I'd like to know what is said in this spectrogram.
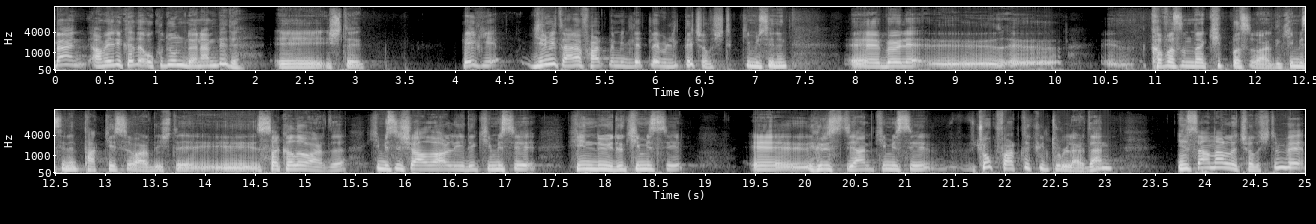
ben Amerika'da okuduğum dönemde de e, işte belki 20 tane farklı milletle birlikte çalıştık. Kimisinin e, böyle e, e, kafasında kippası vardı, kimisinin takkesi vardı, işte e, sakalı vardı, kimisi şalvarlıydı, kimisi Hinduydu, kimisi e, Hristiyan, kimisi çok farklı kültürlerden insanlarla çalıştım ve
